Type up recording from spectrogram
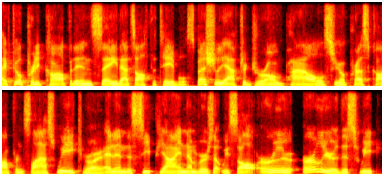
I feel pretty confident in saying that's off the table, especially after Jerome Powell's, you know, press conference last week, right. and then the CPI numbers that we saw earlier earlier this week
